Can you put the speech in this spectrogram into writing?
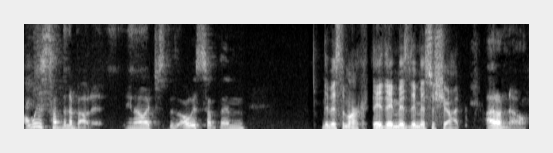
always something about it. You know, it just there's always something. They missed the mark. They they missed they missed a shot. I don't know.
